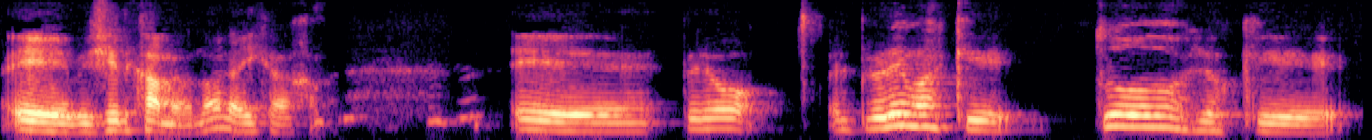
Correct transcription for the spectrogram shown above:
Brigitte Hammer, ¿no? La hija de Hammer. Eh, pero el problema es que todos los que,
